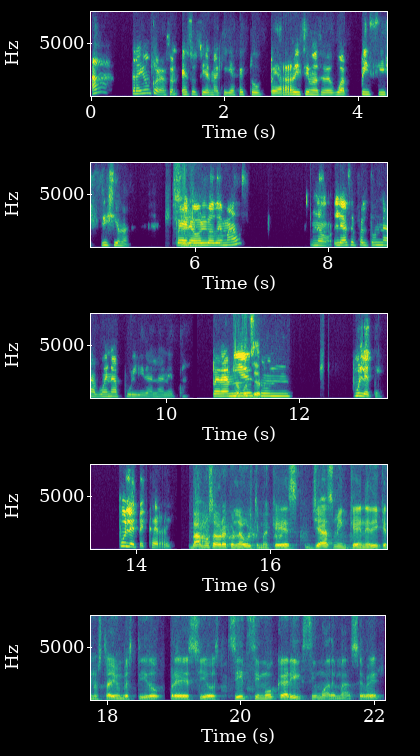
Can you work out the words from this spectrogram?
ah, trae un corazón. Eso sí, el maquillaje estuvo perrísimo, se ve guapísima. Pero sí. lo demás, no, le hace falta una buena pulida, la neta. Para No mí es funciona. un pulete, pulete Kerry. Vamos ahora con la última, que es Jasmine Kennedy, que nos trae un vestido preciosísimo, carísimo, además, se ve.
